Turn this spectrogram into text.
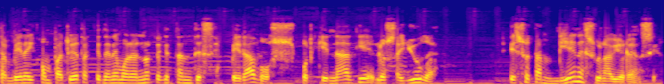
también hay compatriotas que tenemos en el norte que están desesperados porque nadie los ayuda. Eso también es una violencia,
